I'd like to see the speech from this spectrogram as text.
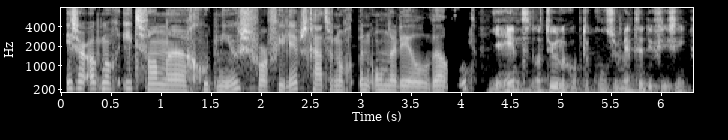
is er ook nog iets van uh, goed nieuws voor Philips? Gaat er nog een onderdeel wel goed? Je hint natuurlijk op de consumentendivisie.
